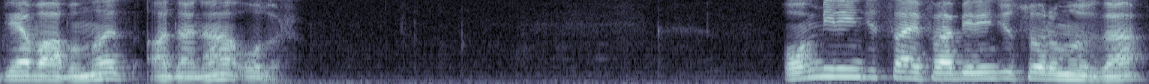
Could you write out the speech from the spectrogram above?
Cevabımız Adana olur. 11. sayfa 1. sorumuzda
